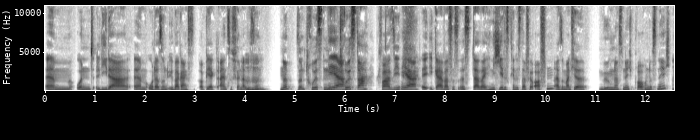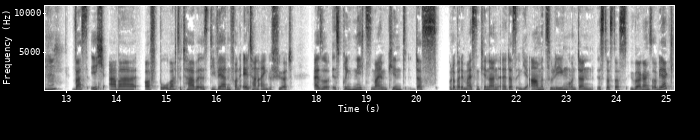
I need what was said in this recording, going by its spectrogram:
ähm, und Lieder ähm, oder so ein Übergangsobjekt einzuführen, also mhm. so ein ne, so ein Trösten, ja. Tröster quasi, ja. äh, egal was es ist. Da sage ich nicht, jedes Kind ist dafür offen. Also manche mögen das nicht, brauchen das nicht. Mhm. Was ich aber oft beobachtet habe, ist, die werden von Eltern eingeführt. Also es bringt nichts, meinem Kind das oder bei den meisten Kindern, äh, das in die Arme zu legen und dann ist das das Übergangsobjekt,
